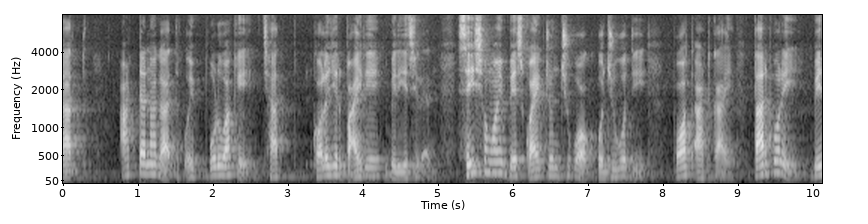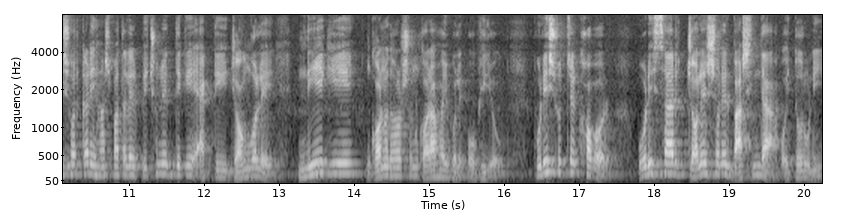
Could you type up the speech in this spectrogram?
রাত আটটা নাগাদ ওই পড়ুয়াকে ছাত কলেজের বাইরে বেরিয়েছিলেন। সেই সময় বেশ কয়েকজন যুবক ও যুবতী পথ আটকায়। তারপরেই বেসরকারি হাসপাতালের পিছনের দিকে একটি জঙ্গলে নিয়ে গিয়ে গণধর্ষণ করা হয় বলে অভিযোগ। পুলিশ সূত্রের খবর, ওড়িশার জলেশ্বরের বাসিন্দা ওই তরুণী।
